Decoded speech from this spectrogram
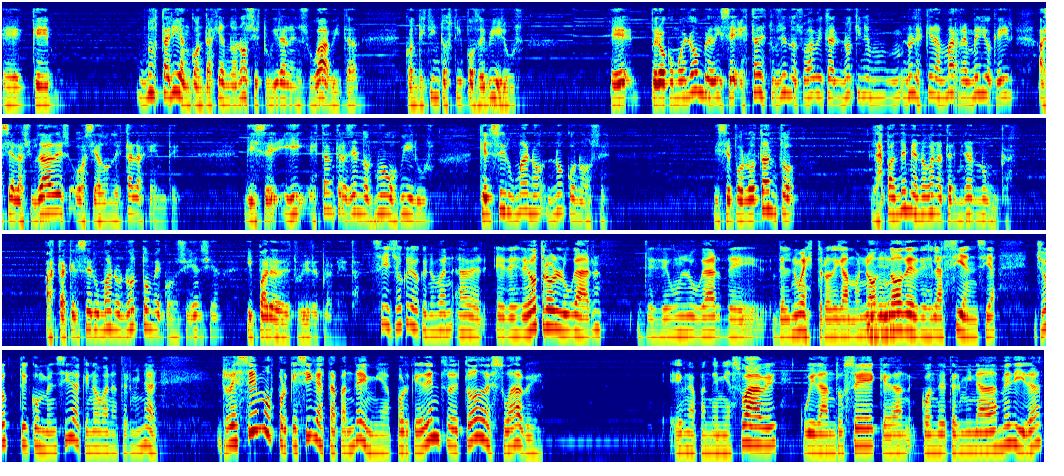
eh, que no estarían contagiándonos si estuvieran en su hábitat con distintos tipos de virus, pero como el hombre dice está destruyendo su hábitat, no, tienen, no les queda más remedio que ir hacia las ciudades o hacia donde está la gente. Dice, y están trayendo nuevos virus que el ser humano no conoce. Dice, por lo tanto, las pandemias no van a terminar nunca, hasta que el ser humano no tome conciencia y pare de destruir el planeta. Sí, yo creo que no van, a ver, eh, desde otro lugar, desde un lugar de, del nuestro, digamos, no, no desde la ciencia, yo estoy convencida que no van a terminar. Recemos porque siga esta pandemia, porque dentro de todo es suave. Es una pandemia suave, cuidándose, quedan con determinadas medidas.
